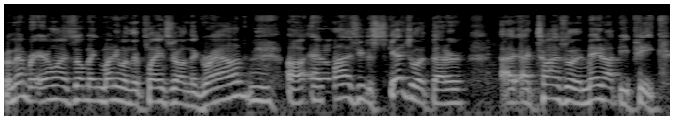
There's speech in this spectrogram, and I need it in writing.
remember, airlines don't make money when their planes are on the ground, mm. uh, and it allows you to schedule it better at, at times when it may not be peak.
